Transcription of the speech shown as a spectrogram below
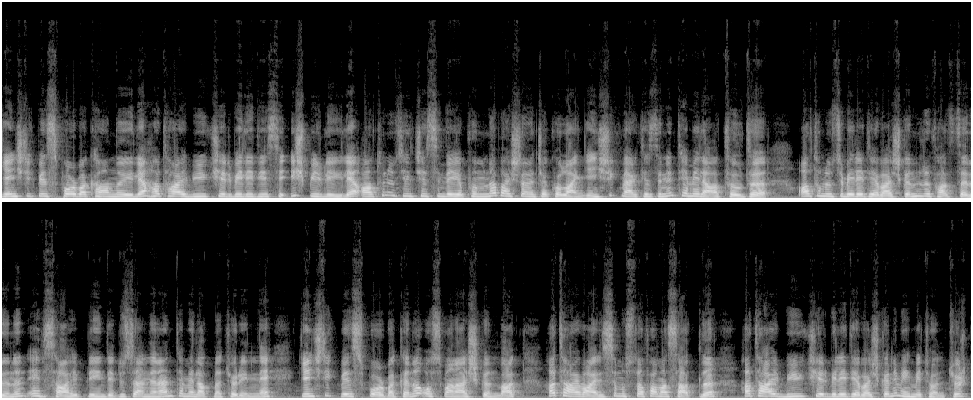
Gençlik ve Spor Bakanlığı ile Hatay Büyükşehir Belediyesi işbirliğiyle Altınöz ilçesinde yapımına başlanacak olan Gençlik Merkezi'nin temeli atıldı. Altınözü Belediye Başkanı Rıfat Sarı'nın ev sahipliğinde düzenlenen temel atma törenine Gençlik ve Spor Bakanı Osman Aşkınbak, Hatay Valisi Mustafa Masatlı, Hatay Büyükşehir Belediye Başkanı Mehmet Öntürk,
